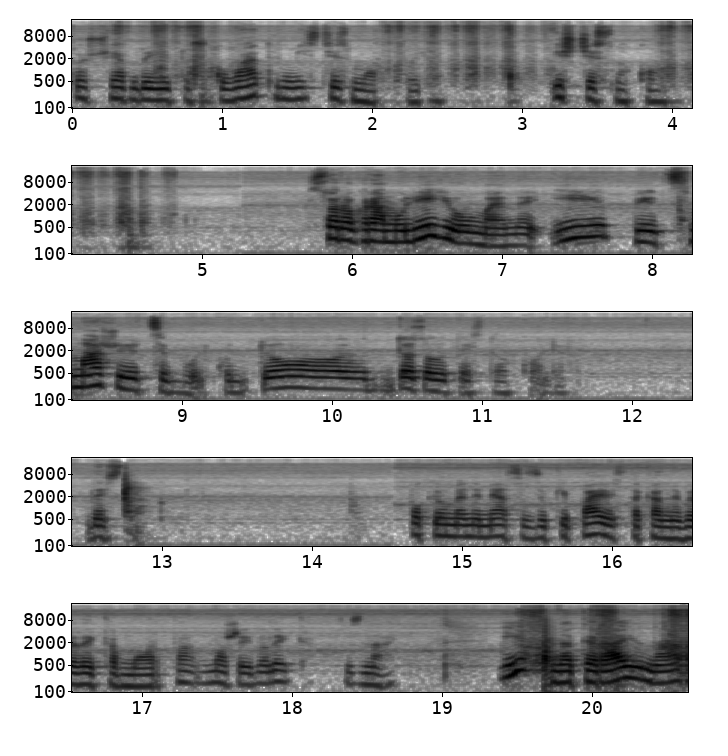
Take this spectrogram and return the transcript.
то що я буду її тушкувати в місті з морквою і з чесноком. 40 грам олії у мене і підсмажую цибульку до, до золотистого кольору. Десь так. Поки у мене м'ясо закипає, ось така невелика морква, може і велика, знаю. І натираю на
